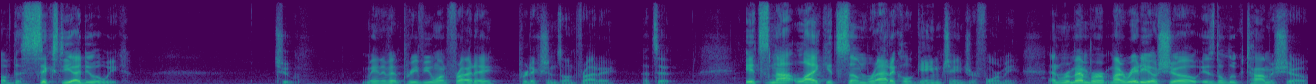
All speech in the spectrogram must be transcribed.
Of the 60 I do a week? Two. Main event preview on Friday, predictions on Friday. That's it. It's not like it's some radical game changer for me. And remember, my radio show is the Luke Thomas show.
